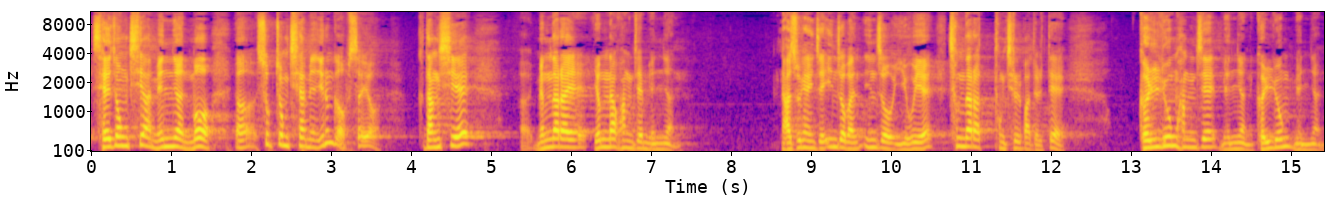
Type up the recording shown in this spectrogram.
세종 치하 몇 년, 뭐 어, 숙종 치하 몇년 이런 거 없어요. 그 당시에 어, 명나라의 영락 황제 몇 년, 나중에 이제 인조반 인조 이후에 청나라 통치를 받을 때 걸륭 황제 몇 년, 걸륭 몇 년,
